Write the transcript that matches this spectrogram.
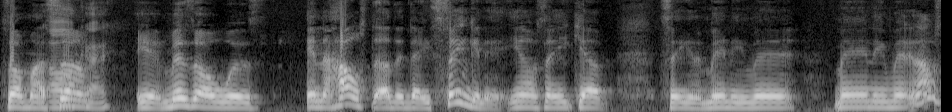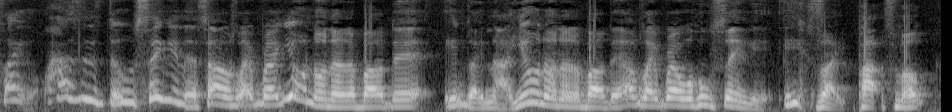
So my Oh, son, okay. yeah, Mizzo was in the house the other day singing it. You know what I'm saying? He kept singing the mini man, mini man, and I was like, "How's this dude singing this?" So I was like, "Bro, you don't know nothing about that." He was like, "Nah, you don't know nothing about that." I was like, "Bro, well, who sing it?" He was like, "Pop Smoke."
